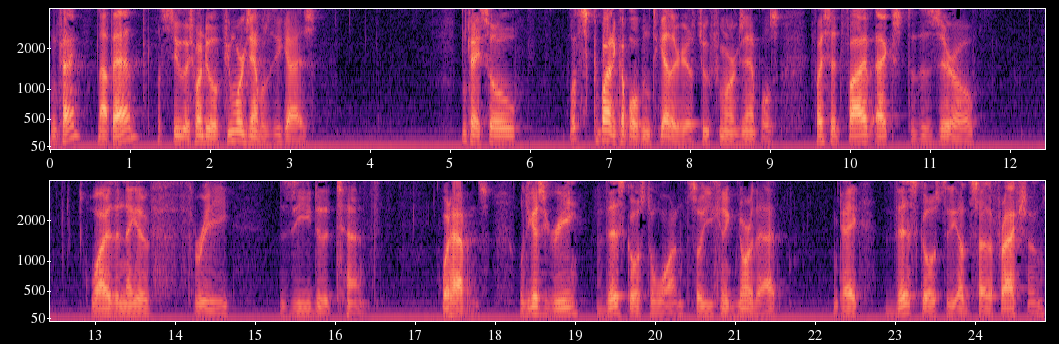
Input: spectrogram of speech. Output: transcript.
Okay, not bad. Let's do, I just want to do a few more examples with you guys. Okay, so let's combine a couple of them together here. Let's do a few more examples. If I said 5x to the 0, y to the negative 3, z to the 10th, what happens? Well, do you guys agree? This goes to 1, so you can ignore that. Okay, this goes to the other side of the fraction,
